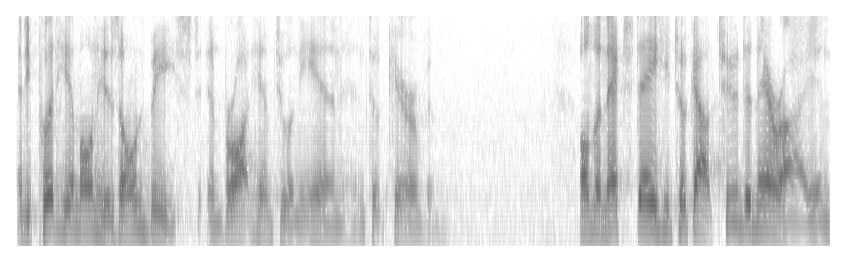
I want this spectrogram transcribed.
And he put him on his own beast and brought him to an inn and took care of him. On the next day, he took out two denarii and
